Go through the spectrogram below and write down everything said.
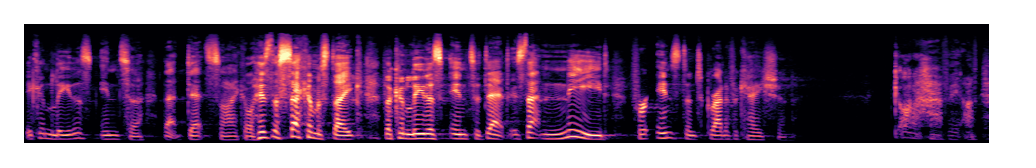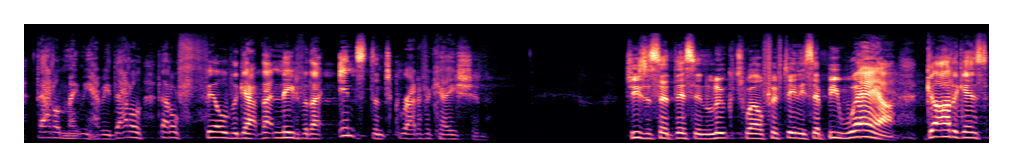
it can lead us into that debt cycle. Here's the second mistake that can lead us into debt it's that need for instant gratification. Gotta have it. I've, that'll make me happy. That'll, that'll fill the gap. That need for that instant gratification. Jesus said this in Luke 12 15. He said, Beware, guard against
